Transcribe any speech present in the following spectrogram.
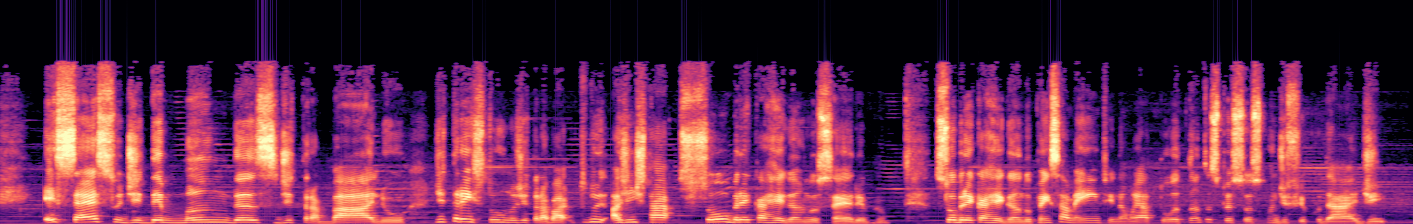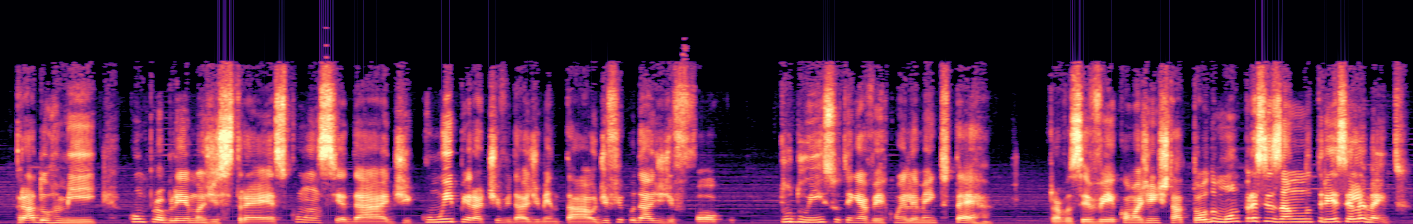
excesso de demandas de trabalho, de três turnos de trabalho, tudo a gente está sobrecarregando o cérebro, sobrecarregando o pensamento, e não é à toa tantas pessoas com dificuldade para dormir, com problemas de estresse, com ansiedade, com hiperatividade mental, dificuldade de foco tudo isso tem a ver com o elemento terra. Para você ver como a gente está todo mundo precisando nutrir esse elemento.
